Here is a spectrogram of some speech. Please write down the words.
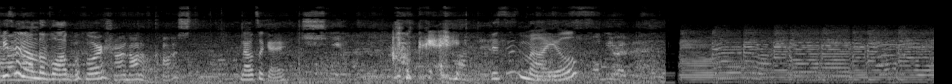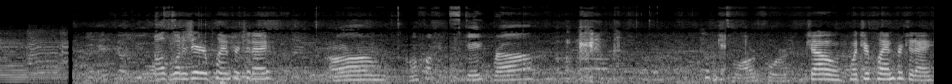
He's been on the vlog before. Should I not have cussed? No, it's okay. Okay. This is Miles. Miles, what is your plan for today? Um, I'm gonna fucking skate, bro. Okay. hardcore. Joe, what's your plan for today?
